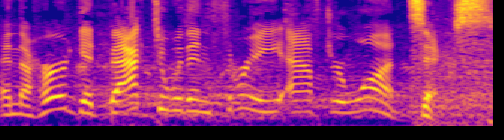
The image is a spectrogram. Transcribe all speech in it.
and the Herd get back to within three after one. Six.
